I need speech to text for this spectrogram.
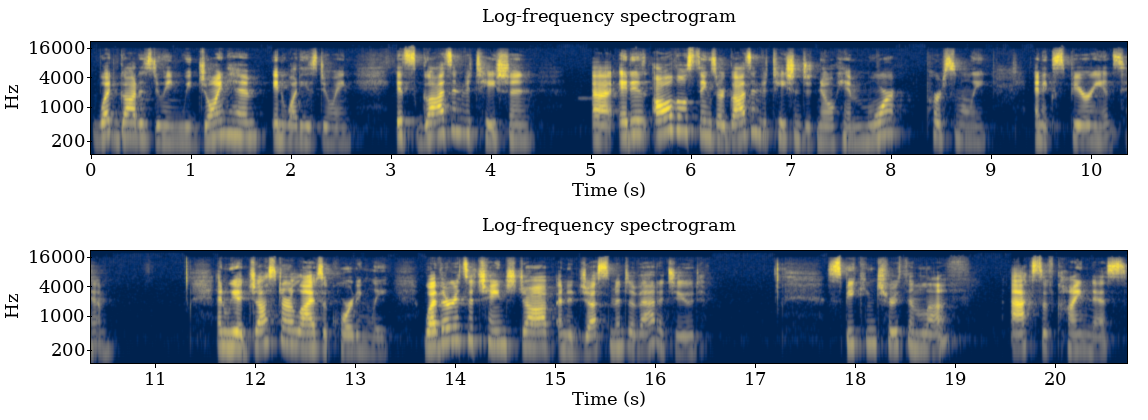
what God is doing, we join Him in what He's doing. It's God's invitation. Uh, it is all those things are God's invitation to know Him more personally and experience Him. And we adjust our lives accordingly, whether it's a change job, an adjustment of attitude, speaking truth in love, acts of kindness,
